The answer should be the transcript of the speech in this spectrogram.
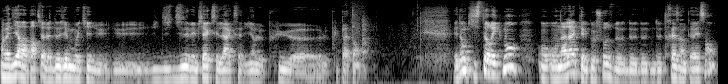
on va dire, à partir de la deuxième moitié du, du, 19e siècle, c'est là que ça devient le plus, euh, le plus patent. Et donc, historiquement, on, a là quelque chose de très intéressant,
